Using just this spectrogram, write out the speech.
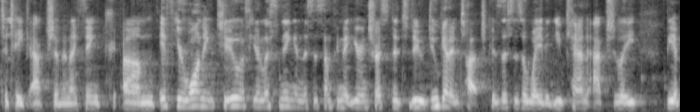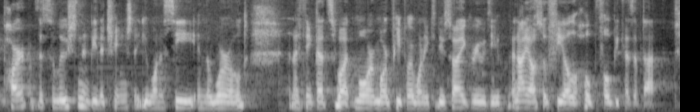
to take action. And I think um, if you're wanting to, if you're listening, and this is something that you're interested to do, do get in touch because this is a way that you can actually be a part of the solution and be the change that you want to see in the world. And I think that's what more and more people are wanting to do. So I agree with you. And I also feel hopeful because of that.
